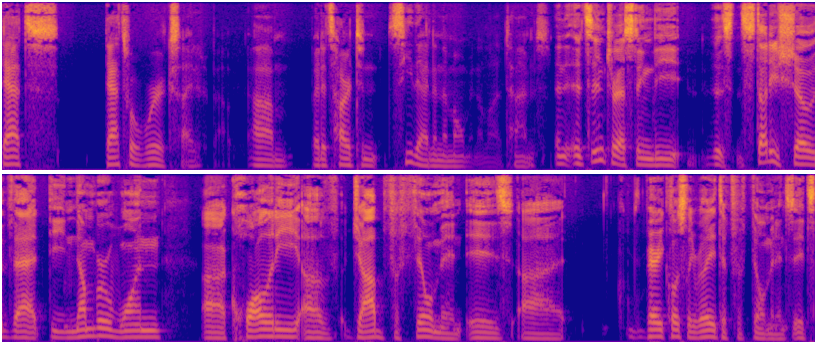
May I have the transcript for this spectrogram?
that's that's what we're excited about. Um, but it's hard to see that in the moment a lot of times. And it's interesting. The the studies show that the number one uh, quality of job fulfillment is uh, very closely related to fulfillment. It's, it's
